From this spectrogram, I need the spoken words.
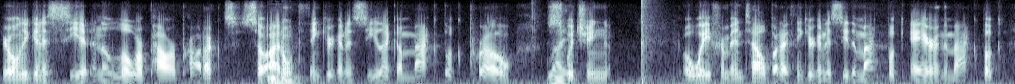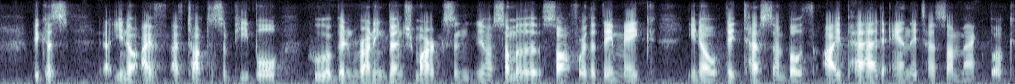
you're only going to see it in the lower power products. So mm-hmm. I don't mm-hmm. think you're going to see like a MacBook Pro right. switching away from Intel, but I think you're going to see the MacBook Air and the MacBook because uh, you know I've I've talked to some people who have been running benchmarks and you know some of the software that they make you know they test on both ipad and they test on macbook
